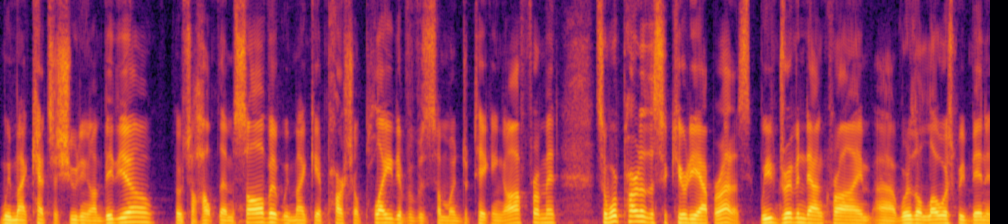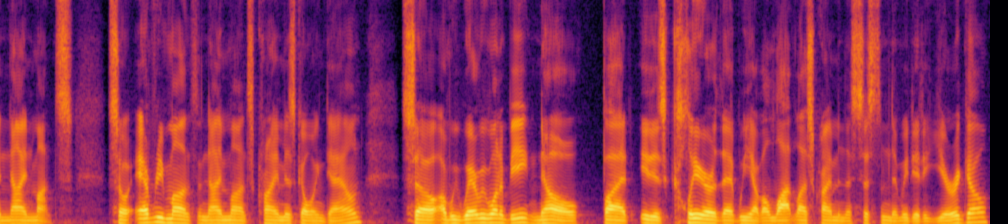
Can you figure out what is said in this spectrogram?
We might catch a shooting on video, which will help them solve it. We might get partial plate if it was someone taking off from it. So we're part of the security apparatus. We've driven down crime. Uh, we're the lowest we've been in nine months. So every month in nine months, crime is going down. So are we where we want to be? No, but it is clear that we have a lot less crime in the system than we did a year ago.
